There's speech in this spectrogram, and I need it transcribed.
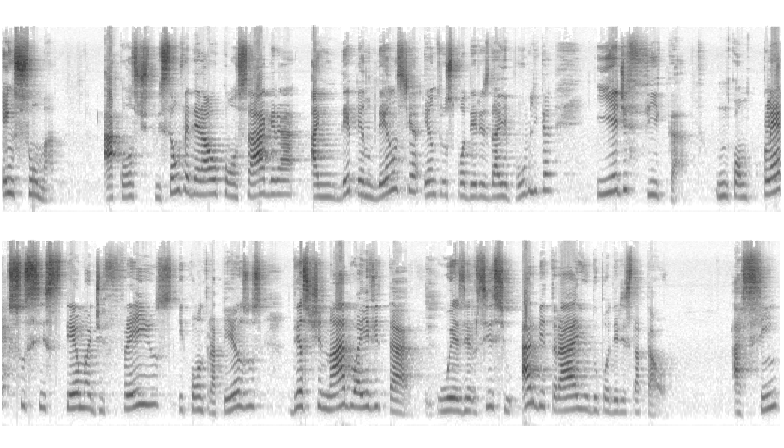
Em suma, a Constituição Federal consagra a independência entre os poderes da República e edifica um complexo sistema de freios e contrapesos destinado a evitar o exercício arbitrário do poder estatal. Assim,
